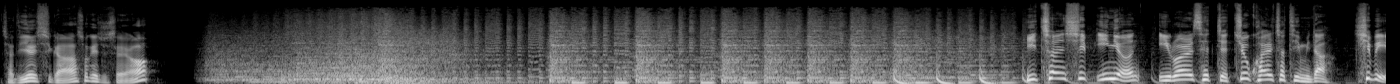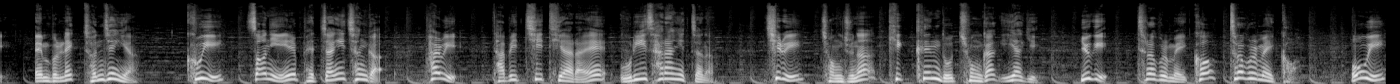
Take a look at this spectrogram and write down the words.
자, 니엘 씨가 소개해 주세요. 2012년 1월 셋째 주 가요 차트입니다. 10위 엠블랙 전쟁이야. 9위 써니힐 베짱이 찬가. 8위 다비치 티아라의 우리 사랑했잖아. 7위 정준하 키 큰 노총각 이야기. 6위 트러블메이커 Trouble Maker. 5위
